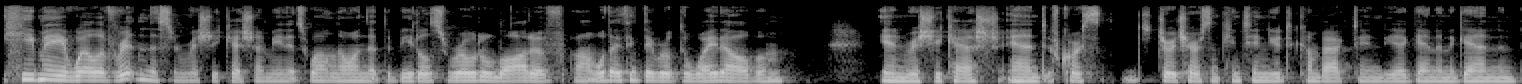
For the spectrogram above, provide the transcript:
he may well have written this in Rishikesh. I mean, it's well known that the Beatles wrote a lot of, uh, well, I think they wrote the White Album in Rishikesh. And of course, George Harrison continued to come back to India again and again. And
